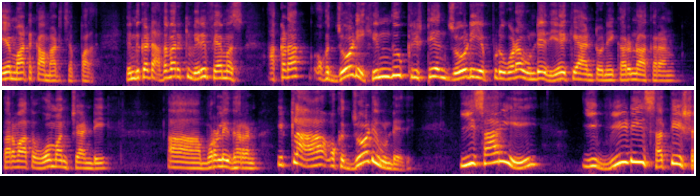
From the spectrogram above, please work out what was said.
ఏ మాటకు ఆ మాట చెప్పాలా? ఎందుకంటే అదవరకు వెరీ ఫేమస్ అక్కడ ఒక జోడి హిందూ క్రిస్టియన్ జోడి ఎప్పుడు కూడా ఉండేది. ఏకే ఆంటోనీ కరుణాకరన్ తర్వాత ఓమన్ చాండి మురళీధరన్. ఇట్లా ఒక జోడి ఉండేది. ఈసారి ఈ విడి సతీష్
